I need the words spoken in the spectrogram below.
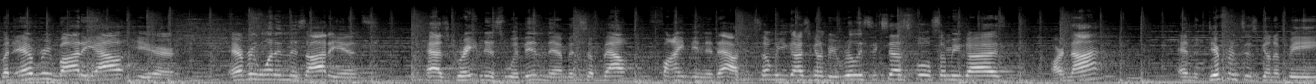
But everybody out here, everyone in this audience has greatness within them. It's about finding it out. And some of you guys are going to be really successful, some of you guys are not. And the difference is going to be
